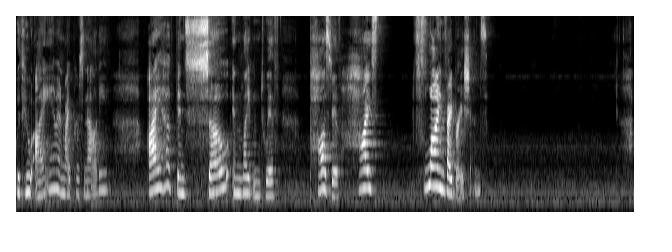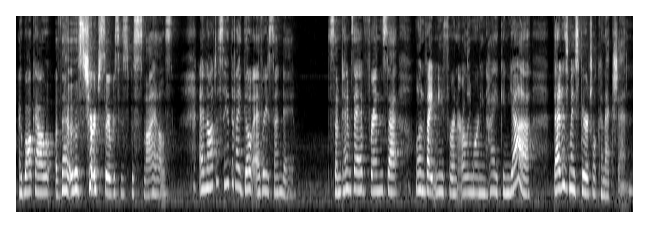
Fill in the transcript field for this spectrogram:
with who I am and my personality, I have been so enlightened with positive, high flying vibrations. I walk out of those church services with smiles. And not to say that I go every Sunday. Sometimes I have friends that will invite me for an early morning hike, and yeah, that is my spiritual connection.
